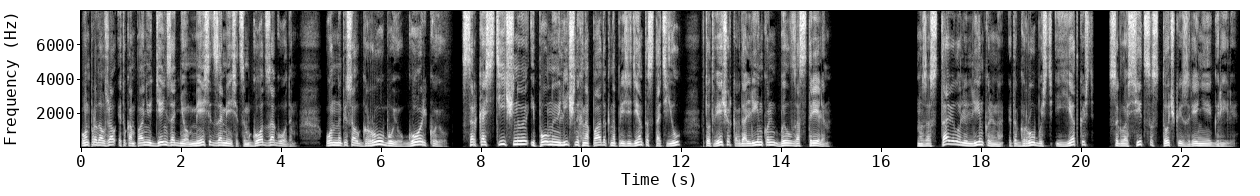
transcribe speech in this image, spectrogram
Он продолжал эту кампанию день за днем, месяц за месяцем, год за годом. Он написал грубую, горькую, саркастичную и полную личных нападок на президента статью в тот вечер, когда Линкольн был застрелен. Но заставила ли Линкольна эта грубость и едкость согласиться с точкой зрения Грилли?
